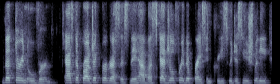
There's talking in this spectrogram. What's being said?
the turnover. As the project progresses, they have a schedule for the price increase, which is usually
